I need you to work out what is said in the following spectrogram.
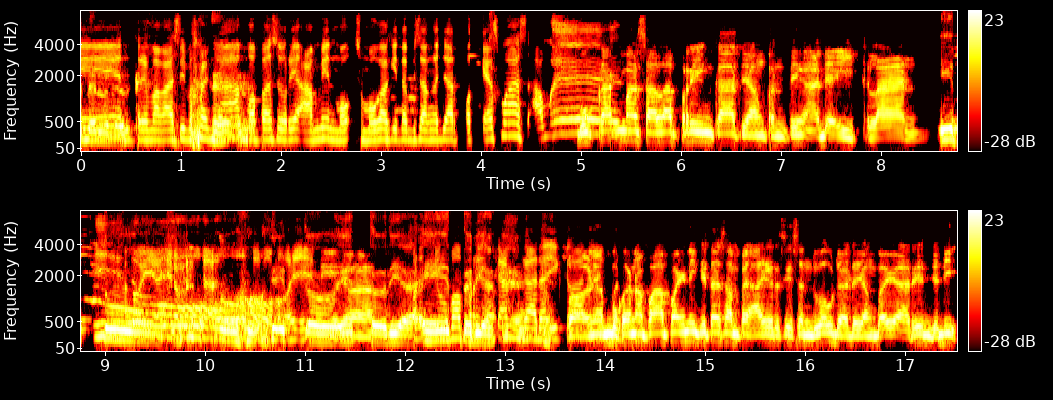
Benar. Terima kasih banyak Bapak Surya. Amin. Mo- Semoga kita bisa ngejar podcast Mas. Amin. Bukan masalah peringkat, yang penting ada iklan. Itu. Oh, iya, iya. Itu, Oh, itu, iya. itu dia, Percuma itu dia. peringkat nggak ada iklan. Soalnya bukan apa-apa ini kita sampai akhir season 2 udah ada yang bayarin. Jadi,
